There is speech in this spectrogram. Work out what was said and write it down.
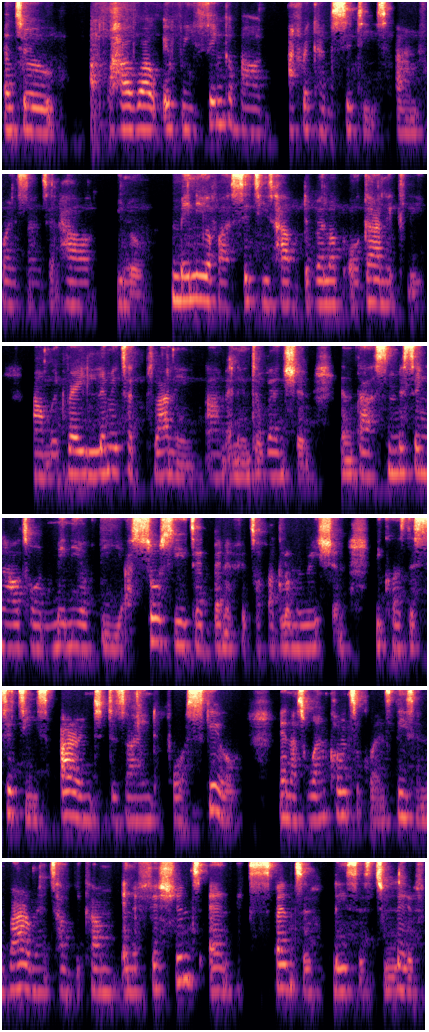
and so, how about if we think about African cities, um, for instance, and how you know many of our cities have developed organically um, with very limited planning um, and intervention, and thus missing out on many of the associated benefits of agglomeration because the cities aren't designed for scale. And as one consequence, these environments have become inefficient and expensive places to live,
